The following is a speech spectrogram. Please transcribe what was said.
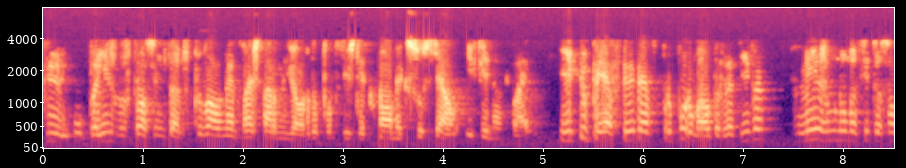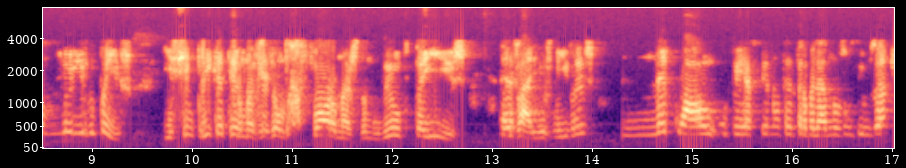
que o país nos próximos anos provavelmente vai estar melhor do ponto de vista económico, social e financeiro e que o PSD deve propor uma alternativa mesmo numa situação de melhoria do país. Isso implica ter uma visão de reformas do modelo de país a vários níveis, na qual o PSD não tem trabalhado nos últimos anos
